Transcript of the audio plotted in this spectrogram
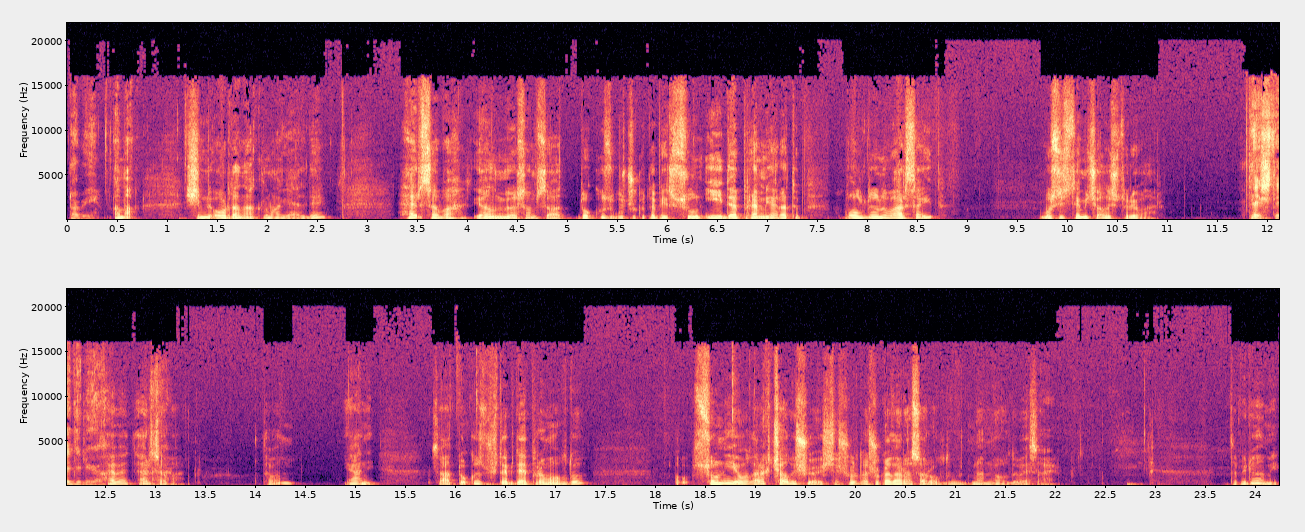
Tabii. Ama şimdi oradan aklıma geldi. Her sabah yanılmıyorsam saat 9.30'da bir suni deprem yaratıp olduğunu varsayıp bu sistemi çalıştırıyorlar. Test ediliyor. Evet her sabah. Tamam mı? Yani saat 9.30'da bir deprem oldu. Suni olarak çalışıyor işte. Şurada şu kadar hasar oldu bilmem ne oldu vesaire. Biliyor muyum?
